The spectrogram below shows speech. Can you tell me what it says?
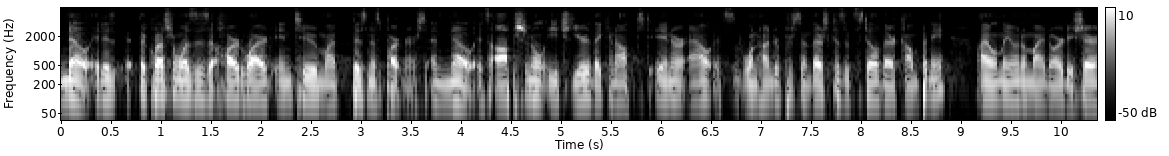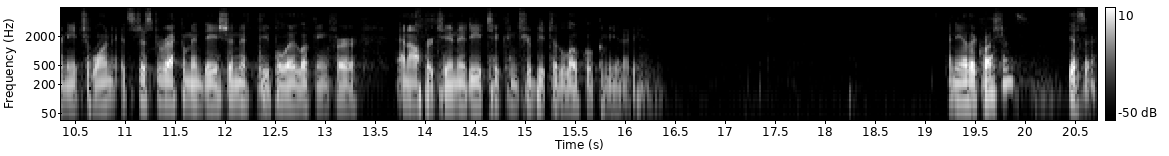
No, it is. The question was, is it hardwired into my business partners? And no, it's optional each year. They can opt in or out. It's 100% theirs because it's still their company. I only own a minority share in each one. It's just a recommendation if people are looking for an opportunity to contribute to the local community. Any other questions? Yes, sir.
